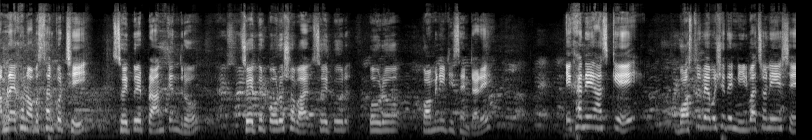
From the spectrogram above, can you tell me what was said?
আমরা এখন অবস্থান করছি সৈয়দপুরের প্রাণকেন্দ্র, সৈয়দপুর পৌরসভার, সৈয়দপুর পৌর কমিউনিটি সেন্টারে। এখানে আজকে বস্ত্র ব্যবসায়ীদের নির্বাচনে এসে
